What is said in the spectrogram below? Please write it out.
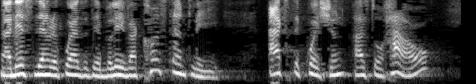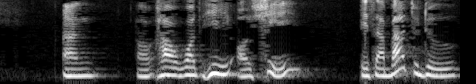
Now, this then requires that a believer constantly asks the question as to how and how what he or she is about to do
